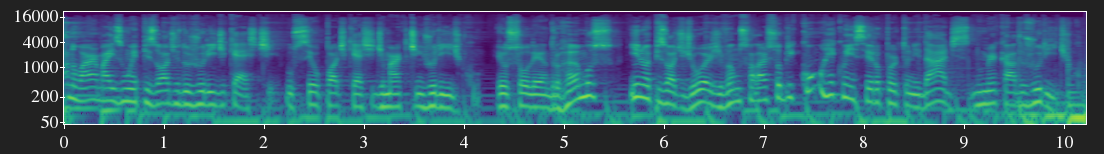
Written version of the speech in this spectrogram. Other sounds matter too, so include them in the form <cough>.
Está no ar mais um episódio do Juridicast, o seu podcast de marketing jurídico. Eu sou Leandro Ramos e no episódio de hoje vamos falar sobre como reconhecer oportunidades no mercado jurídico.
